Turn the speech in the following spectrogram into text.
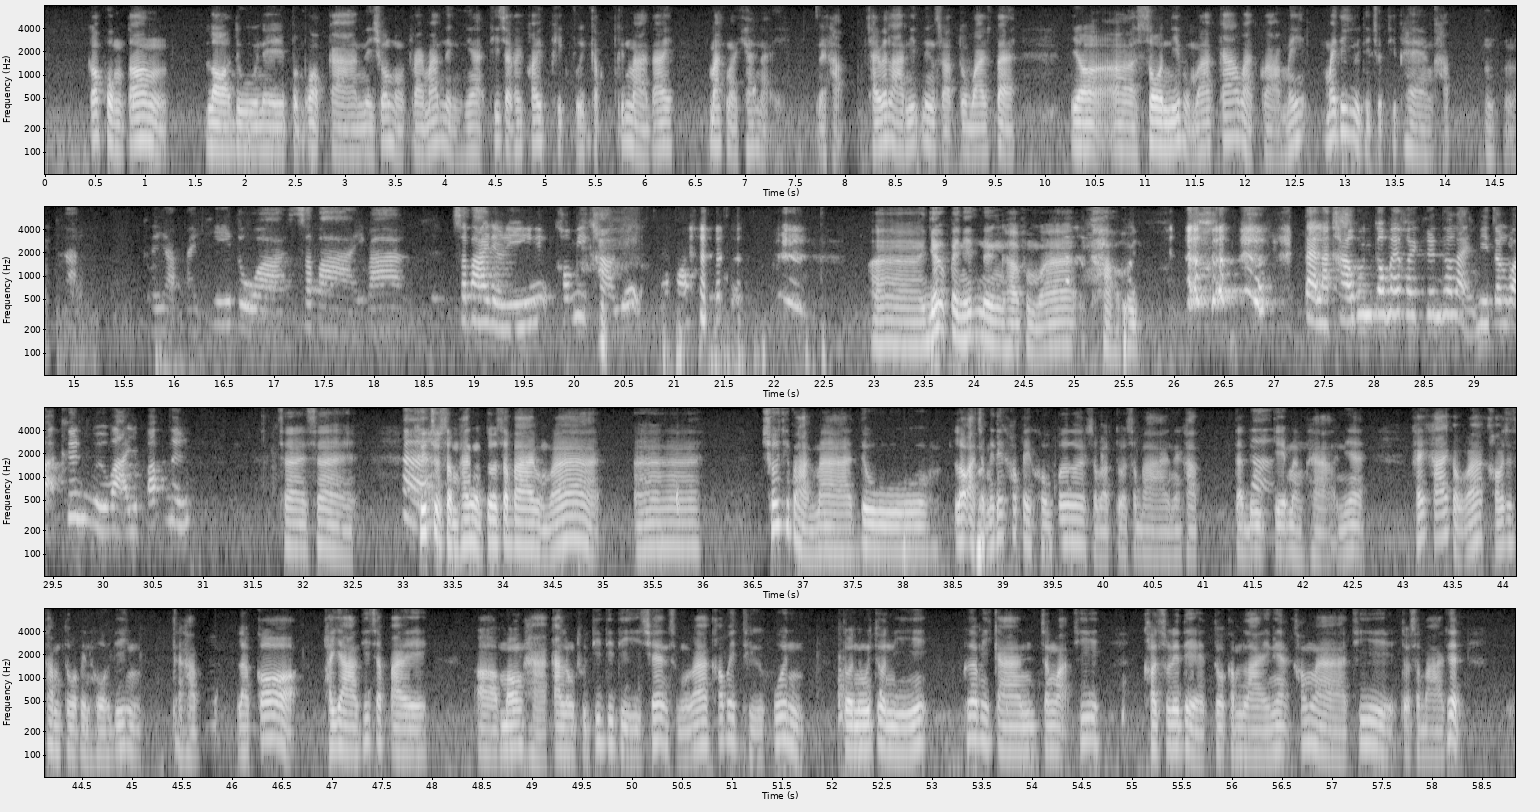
ก็คงต้องรอดูในผลประกอบการในช่วงของไตรมาสหนึ่งเนี่ยที่จะค่อยๆพลิกฟื้นกลับขึ้นมาได้มากน้อยแค่ไหนนะครับใช้เวลานิดนึงสำหรับตัว Wise แต่ โซนนี้ผมว่าเก้าบาทกว่าไม่ไม่ได้อยู่ในจุดที่แพงครับขยับไปที่ตัวสบายบ้าง สบายเดี๋ยวนี้เขามีข่าวเยอะนะคะอ่าเยอะไปนิดนึงครับ ผมว่าข่าวแต่ราคาหุ้นก็ไม่ค่อยขึ้นเท่าไหร่ มีจังหวะขึ้นหวือหวาอยู่ปั๊บหนึ่งใช่ใช่ะคือจุดสำคัญของตัวสบายผมว่าอ่า ช่วงที่ผ่านมาดูเราอาจจะไม่ได้เข้าไป cover สำหรับตัวสบายนะครับ แต่ดูเกมห่างๆเนี่ยคล้ายๆกับว่าเขาจะทำตัวเป็นโฮลดิ้งนะครับ แล้วก็พยายามที่จะไปเออมองหาการลงทุนที่ดีๆ เช่น สมมติว่าเข้าไปถือหุ้นตัวนู้นตัวนี้เพื่อมีการจังหวะที่ consolidate ตัวกำไรเนี่ยเข้ามาที่ตัวสบายถ้าเกิด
